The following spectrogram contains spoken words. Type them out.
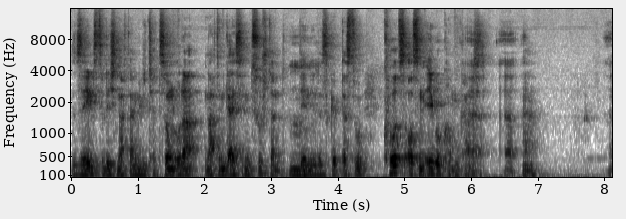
sehnst du dich nach der Meditation oder nach dem geistigen Zustand, mhm. den dir das gibt, dass du kurz aus dem Ego kommen kannst. Ja, ja. ja.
